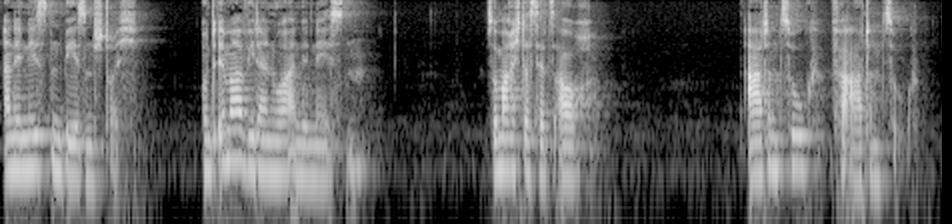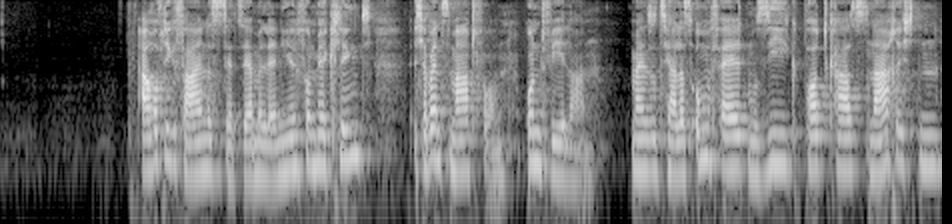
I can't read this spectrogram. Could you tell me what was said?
an den nächsten Besenstrich und immer wieder nur an den nächsten. So mache ich das jetzt auch. Atemzug für Atemzug. Auch auf die Gefahren, dass es jetzt sehr millennial von mir klingt, ich habe ein Smartphone und WLAN. Mein soziales Umfeld, Musik, Podcasts, Nachrichten,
